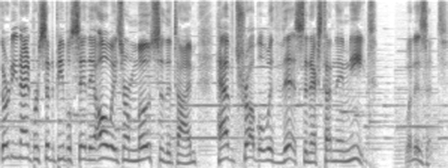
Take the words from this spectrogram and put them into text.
39% of people say they always or most of the time have trouble with this the next time they meet. What is it?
